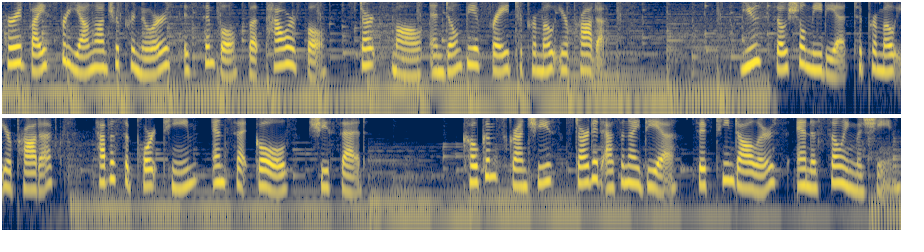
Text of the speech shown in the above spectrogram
Her advice for young entrepreneurs is simple but powerful start small and don't be afraid to promote your products. Use social media to promote your products, have a support team, and set goals, she said. Kokom Scrunchies started as an idea, $15, and a sewing machine.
